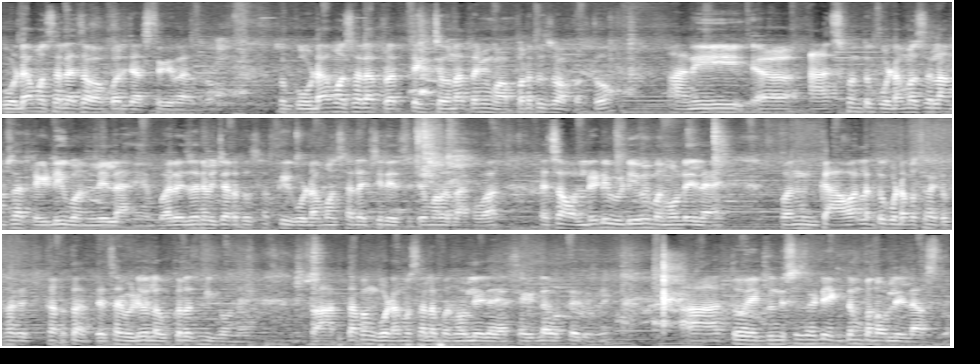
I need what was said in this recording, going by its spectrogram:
गोडा मसाल्याचा वापर जास्त केला जातो. सो गोडा मसाला प्रत्येक जेवणात आम्ही वापरतच वापरतो. आणि आज पण तो गोडा मसाला आमचा रेडी बनलेला आहे. बरेच जण विचारत असतात की गोडा मसाल्याची रेसिपी मला दाखवा. त्याचा ऑलरेडी व्हिडिओ मी बनवलेला आहे. पण गावाला तो गोडा मसाला कसा करतात त्याचा व्हिडिओ लवकरच मी घेऊन आहे सो आत्ता पण गोडा मसाला बनवलेला आहे. साईडला बघताय तुम्ही. तो एक दोन दिवसासाठी एकदम बनवलेला असतो.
